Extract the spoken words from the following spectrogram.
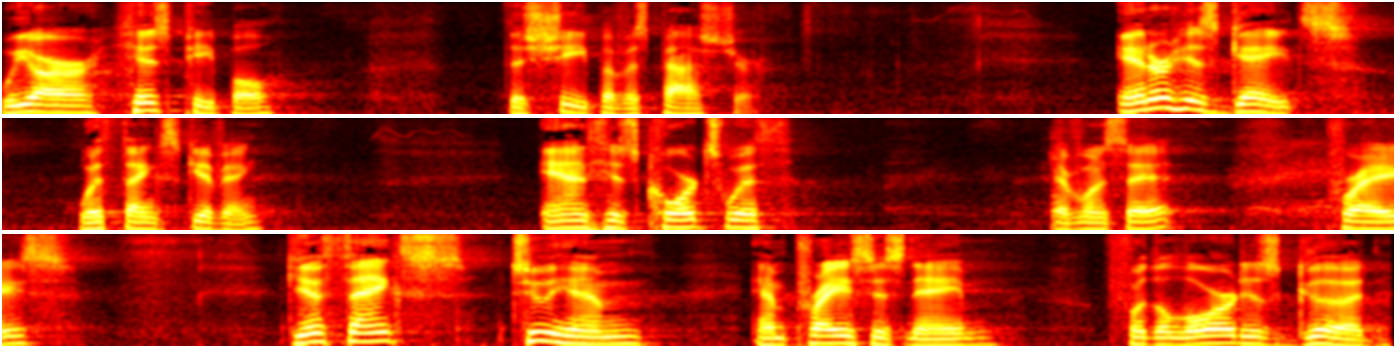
We are His people, the sheep of His pasture. Enter His gates with thanksgiving and His courts with, everyone say it, praise. Give thanks to Him and praise His name, for the Lord is good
